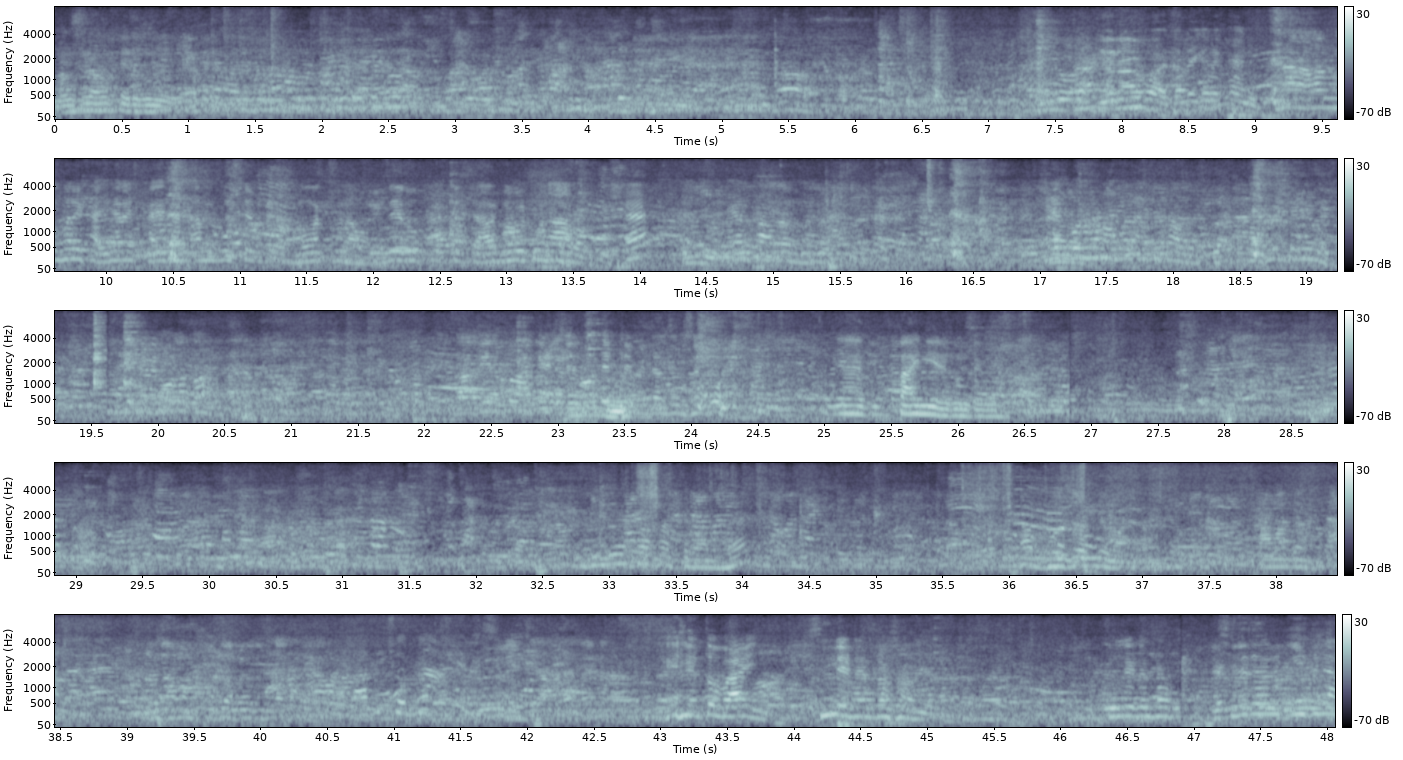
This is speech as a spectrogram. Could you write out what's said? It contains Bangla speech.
মাংসের অবস্থা এরকমই আমি বসে ভালো লাগছে না। যে রোদ করতেছে আর ভাবে একটু না আরও হ্যাঁ এখানে খাওয়া যাবে না। এখানে বলব না, আমার এখানে খাব। হ্যাঁ, পাইনি এরকম টাইমে এই তো ভাই সিলেটের দশম সিলেটে কি কয়টা?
